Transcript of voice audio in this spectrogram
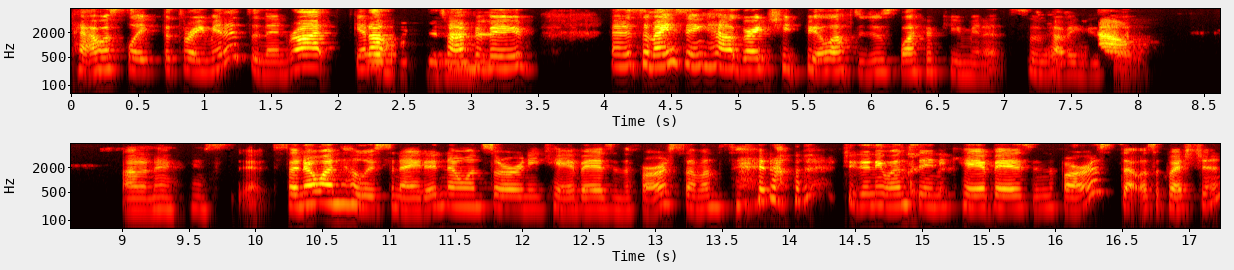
power sleep for three minutes and then right, get up, oh time to move. And it's amazing how great she'd feel after just like a few minutes of having this. Like, I don't know. So no one hallucinated. No one saw any Care Bears in the forest. Someone said, "Did anyone see any Care Bears in the forest?" That was a question.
